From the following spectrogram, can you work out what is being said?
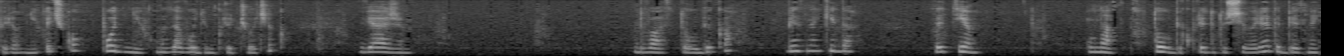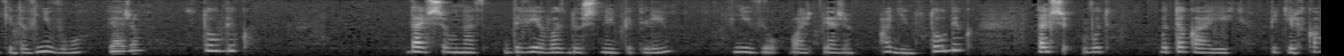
берем ниточку, под них мы заводим крючочек, вяжем два столбика без накида, затем у нас столбик предыдущего ряда без накида, в него вяжем столбик. Дальше у нас 2 воздушные петли, в него вяжем один столбик. Дальше вот, вот такая есть петелька.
